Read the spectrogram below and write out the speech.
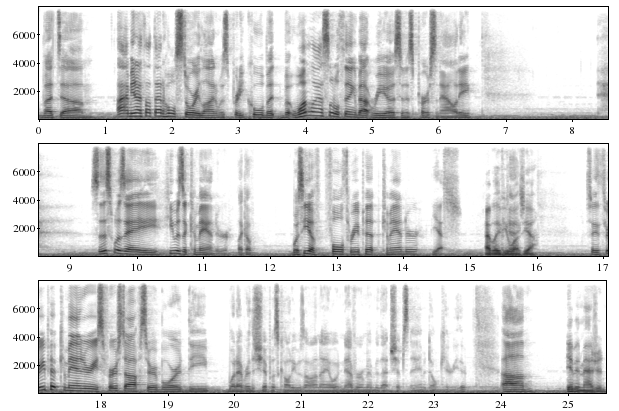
but um, I I mean, I thought that whole storyline was pretty cool. But but one last little thing about Rios and his personality. So this was a he was a commander, like a was he a full three pip commander? Yes, I believe he was. Yeah. So the three pip commander, he's first officer aboard the whatever the ship was called he was on. I never remember that ship's name. I don't care either. Um, Ibn Majid.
